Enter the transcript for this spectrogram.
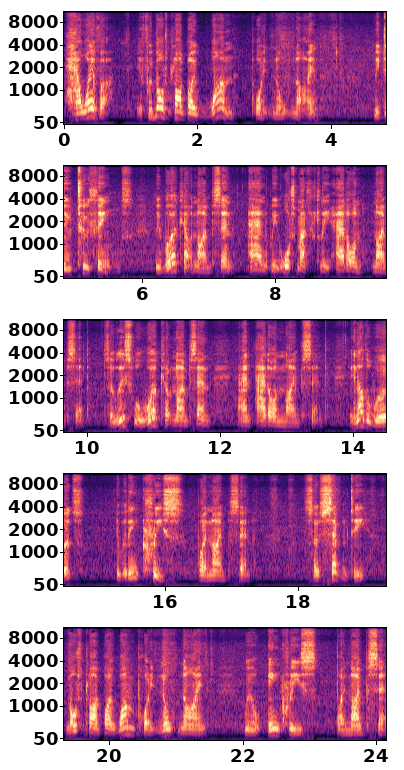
However, if we multiply by 1.09 we do two things we work out 9% and we automatically add on 9%. So this will work out 9% and add on 9%. In other words, it would increase by 9%. So 70 multiplied by 1.09 will increase by 9%,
